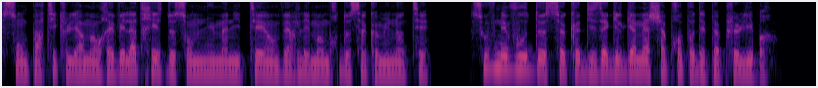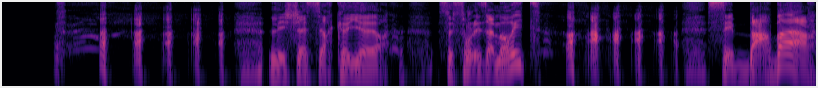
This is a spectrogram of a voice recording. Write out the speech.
sont particulièrement révélatrices de son humanité envers les membres de sa communauté. Souvenez-vous de ce que disait Gilgamesh à propos des peuples libres. les chasseurs-cueilleurs, ce sont les Amorites C'est barbare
